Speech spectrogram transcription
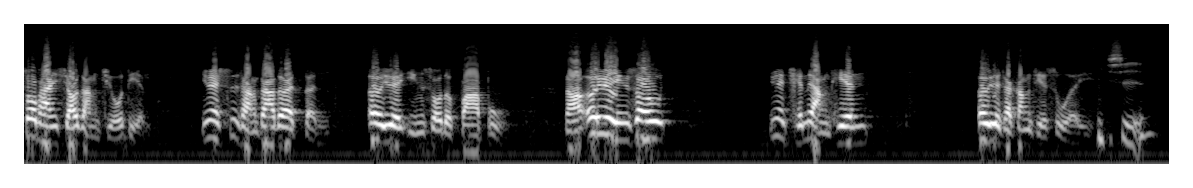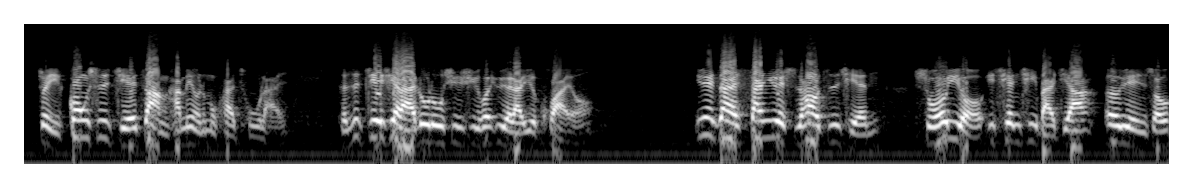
收盘小涨九点，因为市场大家都在等二月营收的发布。那二月营收，因为前两天二月才刚结束而已，是，所以公司结账还没有那么快出来。可是接下来陆陆续续会越来越快哦，因为在三月十号之前，所有一千七百家二月营收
